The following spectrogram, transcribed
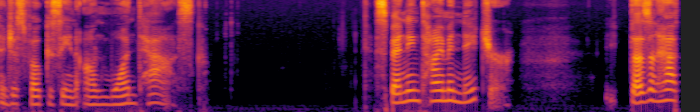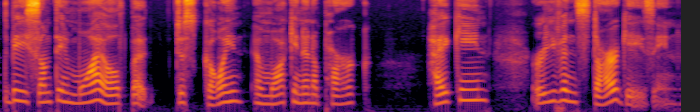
and just focusing on one task. Spending time in nature. It doesn't have to be something wild, but just going and walking in a park, hiking, or even stargazing.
